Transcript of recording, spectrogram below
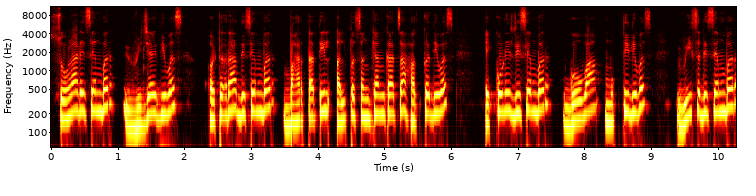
सोळा डिसेंबर विजय दिवस अठरा डिसेंबर भारतातील अल्पसंख्याकाचा हक्क दिवस एकोणीस डिसेंबर गोवा मुक्ती दिवस वीस डिसेंबर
